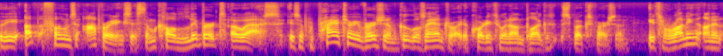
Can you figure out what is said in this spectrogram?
The Up phone's operating system, called Libert OS, is a proprietary version of Google's Android, according to an Unplugged spokesperson. It's running on an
